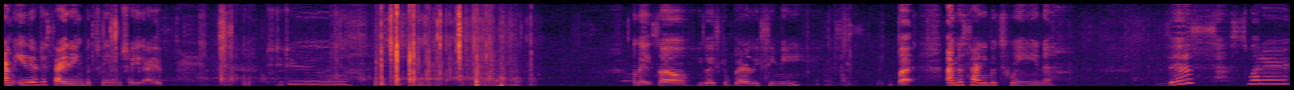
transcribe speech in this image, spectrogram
I'm either deciding between. Let me show you guys. Doo-doo-doo. Okay, so you guys can barely see me, but I'm deciding between this sweater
